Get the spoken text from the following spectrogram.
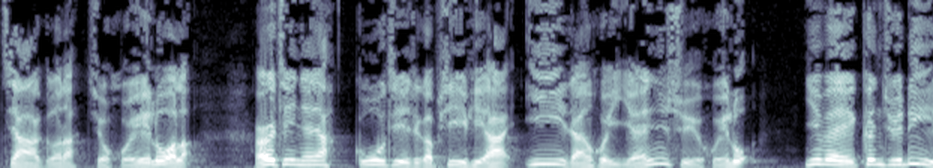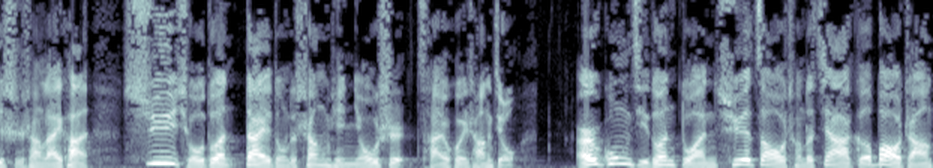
价格呢就回落了。而今年呀，估计这个 PPI 依然会延续回落，因为根据历史上来看，需求端带动的商品牛市才会长久，而供给端短缺造成的价格暴涨，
